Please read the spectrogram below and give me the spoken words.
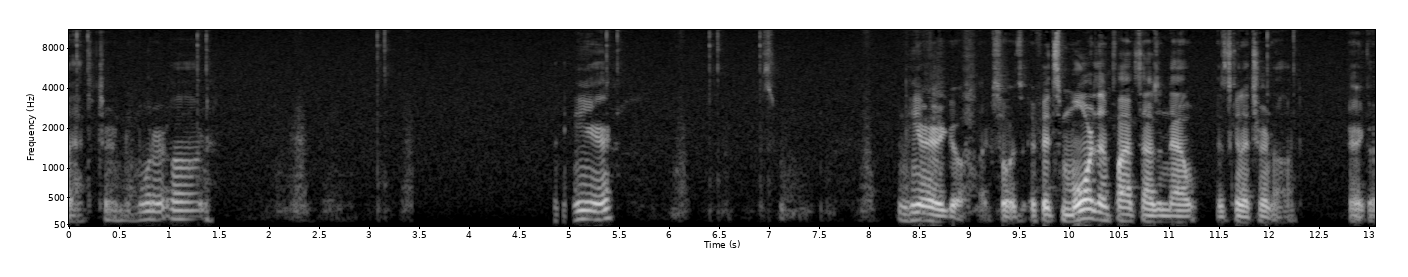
I have to turn the motor on. And here, and here you go. Like so, it's, if it's more than 5,000 now, it's gonna turn on. There you go.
